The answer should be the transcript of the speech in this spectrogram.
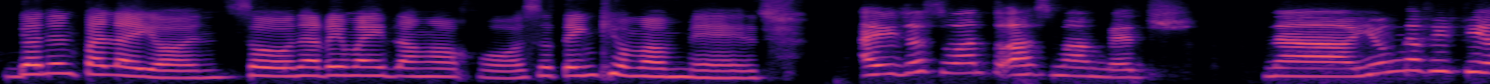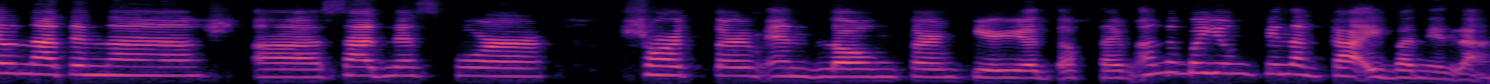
ganun pala yon. So, na-remind lang ako. So, thank you, Ma'am Medj. I just want to ask Ma'am Medj na yung nafe-feel natin na uh, sadness for short-term and long-term period of time, ano ba yung pinagkaiba nila?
